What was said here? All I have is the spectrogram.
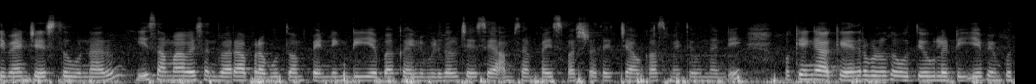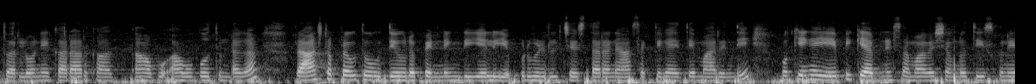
డిమాండ్ చేస్తూ ఉన్నారు. ఈ సమావేశం ద్వారా ప్రభుత్వం పెండింగ్ డిఏ బకాయిలు విడుదల చేసే అంశంపై స్పష్టత ఇచ్చే అవకాశం అయితే ఉందండి. ముఖ్యంగా కేంద్ర ప్రభుత్వ ఉద్యోగుల డిఏ పెంపు త్వరలోనే ఖరారు కా అవ్వబోతుండగా రాష్ట్ర ప్రభుత్వ ఉద్యోగుల పెండింగ్ డిఏలు ఎప్పుడు విడుదల చేస్తారనే ఆసక్తిగా అయితే మారింది. ముఖ్యంగా ఏపీ కేబినెట్ సమావేశంలో తీసుకునే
